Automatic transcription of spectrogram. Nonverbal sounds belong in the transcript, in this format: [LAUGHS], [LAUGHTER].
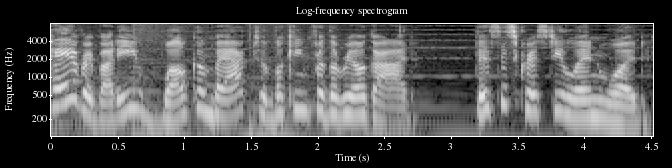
Hey, everybody, welcome back to Looking for the Real God. This is Christy Lynn Wood.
